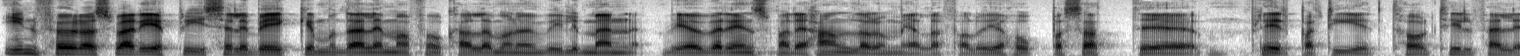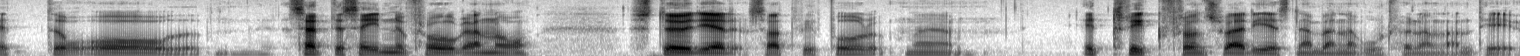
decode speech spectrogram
införa Sverigepris eller Bekenmodellen, man får kalla vad man vill, men vi är överens om vad det handlar om i alla fall. Och jag hoppas att eh, fler partier tar tillfället och, och sätter sig in i frågan och stödjer så att vi får eh, ett tryck från Sveriges ordförandeland till EU.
